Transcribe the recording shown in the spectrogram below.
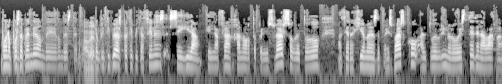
Bueno, pues depende de donde, donde estemos, A ver. porque en principio las precipitaciones seguirán en la franja norte peninsular, sobre todo hacia regiones de País Vasco, Alto Ebro y noroeste de Navarra.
